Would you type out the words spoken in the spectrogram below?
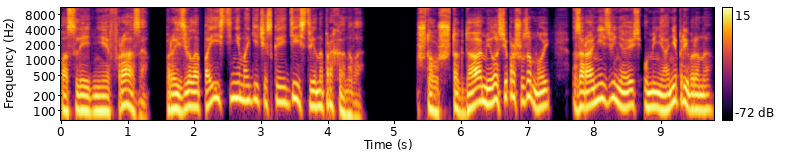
Последняя фраза произвела поистине магическое действие на Проханова. «Что ж, тогда милости прошу за мной. Заранее извиняюсь, у меня не прибрано».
